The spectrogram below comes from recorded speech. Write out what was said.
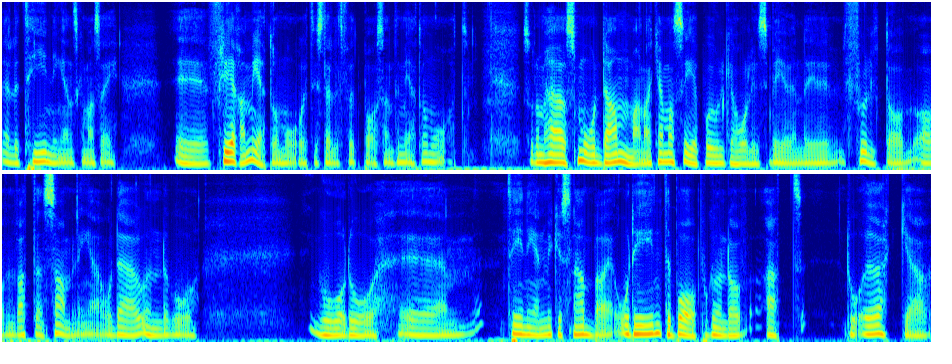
eller tiningen ska man säga, eh, flera meter om året istället för ett par centimeter om året. Så de här små dammarna kan man se på olika håll i Sibirien. Det är fullt av, av vattensamlingar och där under går, går då eh, tidningen mycket snabbare och det är inte bra på grund av att då ökar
